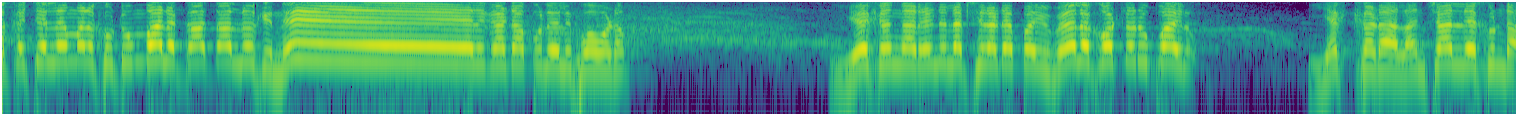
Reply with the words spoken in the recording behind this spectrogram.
అక్కచెల్లెమ్మల కుటుంబాల ఖాతాల్లోకి నేరుగా డబ్బులు వెళ్ళిపోవడం. ఏకంగా రెండు లక్షల డెబ్బై వేల కోట్ల రూపాయలు. ఎక్కడా లంచాలు లేకుండా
